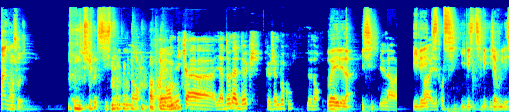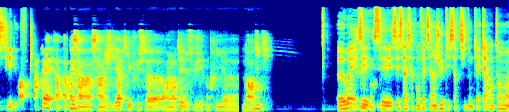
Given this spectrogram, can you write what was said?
Pas grand-chose. sur le système. non. Après, en il y a Donald Duck, que j'aime beaucoup, dedans. Ouais, il est là, ici. Il est là, il est, ah, il, est stylé, j'avoue, il est stylé de Après, après c'est un, un, JDR qui est plus euh, orienté, de ce que j'ai compris, euh, nordique. Euh, ouais, c'est ça. C'est qu'en fait, c'est un jeu qui est sorti donc il y a 40 ans,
